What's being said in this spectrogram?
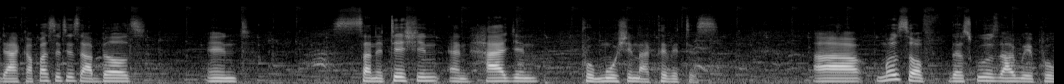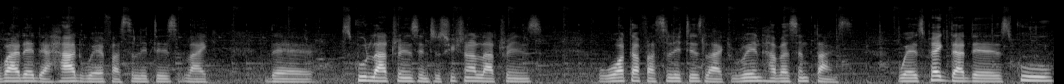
their capacities are built in sanitation and hygiene promotion activities. Uh, most of the schools that we provided the hardware facilities like the school latrines, institutional latrines, water facilities like rain harvesting tanks. We expect that the school,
